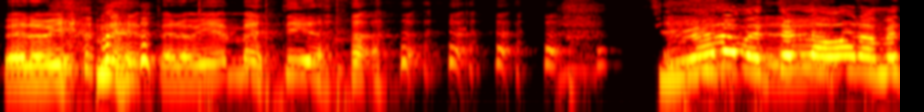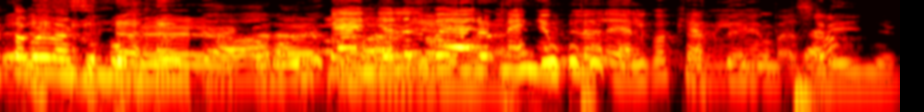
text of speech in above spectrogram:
pero, bien, pero bien metida. Si me van a meter la vara, métamela como vara, como Vean, yo les voy a dar un ejemplo de algo que a mí me pasó. cariño.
